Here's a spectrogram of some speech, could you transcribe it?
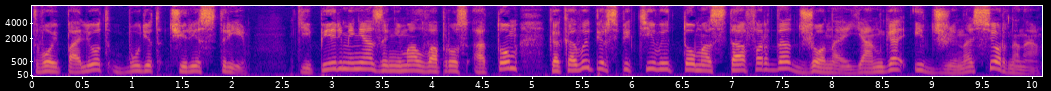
Твой полет будет через три. Теперь меня занимал вопрос о том, каковы перспективы Тома Стаффорда, Джона Янга и Джина Сёрнана.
